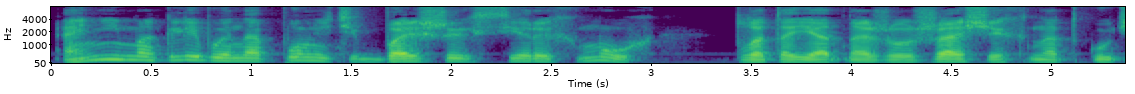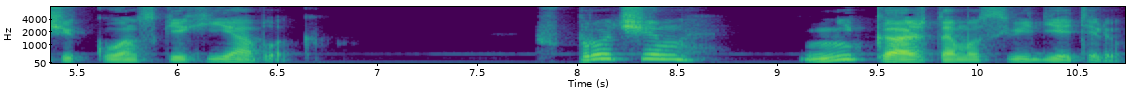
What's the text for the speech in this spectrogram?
они могли бы напомнить больших серых мух, плотоядно жужжащих над кучей конских яблок. Впрочем, не каждому свидетелю.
